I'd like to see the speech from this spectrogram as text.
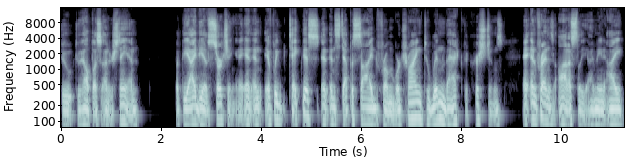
to to help us understand. But the idea of searching, and, and if we take this and, step aside from, we're trying to win back the Christians. And, and friends, honestly, I mean, I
